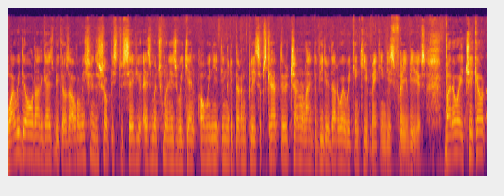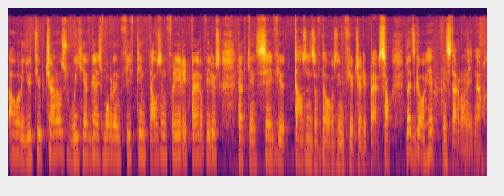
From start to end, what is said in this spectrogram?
why we do all that guys? Because our mission in the shop is to save you as much money as we can. All we need in return, please subscribe to the channel, like the video, that way we can keep making these free videos. By the way, check out our YouTube channels. We have guys more than 15,000 free repair videos that can save you thousands of dollars in future repairs. So let's go ahead and start on it now.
